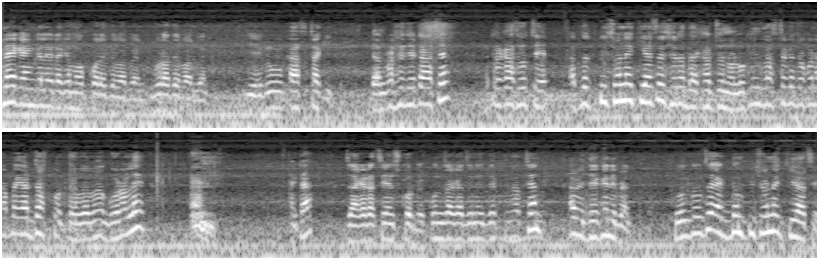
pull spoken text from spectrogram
অনেক অ্যাঙ্গেলে এটাকে মুভ করাতে পারবেন, ঘোরাতে পারবেন। যে এগুলোর কাজটা কি? ডান পাশে যেটা আছে এটার কাজ হচ্ছে, আপনার পিছনে কি আছে সেটা দেখার জন্য। লুকিং গ্লাসটাকে যখন আপনি অ্যাডজাস্ট করতে হবে ঘোরালে এটা জায়গাটা চেঞ্জ করবে। কোন জায়গা জিনিস দেখতে চাচ্ছেন, আপনি দেখে নেবেন। চলতে চলছে একদম পিছনে কি আছে,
